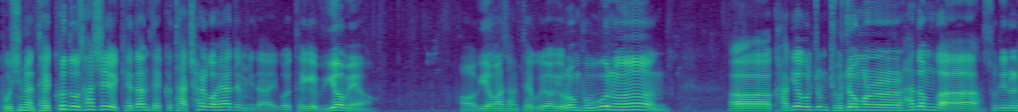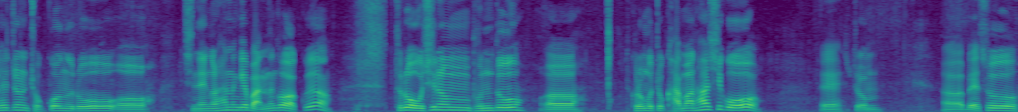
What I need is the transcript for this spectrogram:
보시면 데크도 사실 계단 데크 다 철거해야 됩니다. 이거 되게 위험해요. 어, 위험한 상태고요. 이런 부분은 어, 가격을 좀 조정을 하던가 수리를 해주는 조건으로 어, 진행을 하는 게 맞는 것 같고요. 들어오시는 분도 어, 그런 것 좀 감안하시고 예, 좀 어, 매수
